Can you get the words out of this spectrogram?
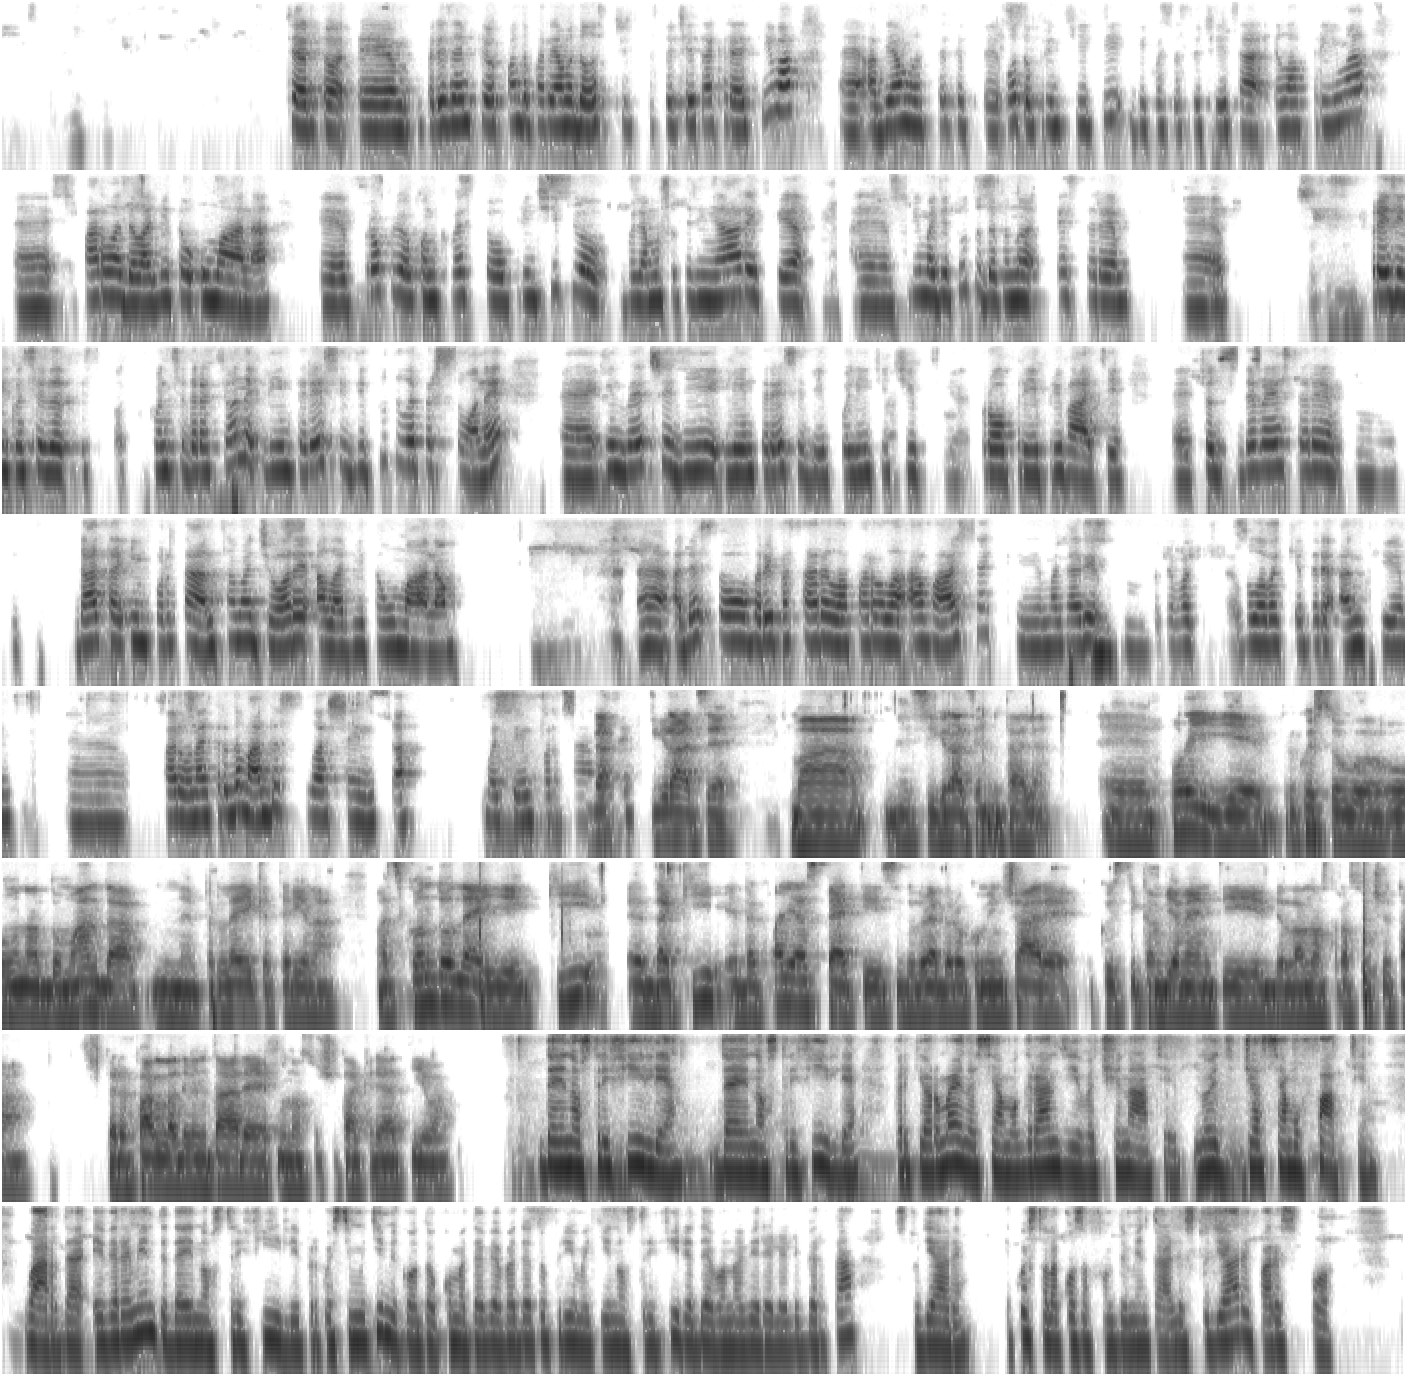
Certo, eh, per esempio quando parliamo della società creativa eh, abbiamo sette, eh, otto principi di questa società e la prima eh, parla della vita umana. E proprio con questo principio vogliamo sottolineare che eh, prima di tutto devono essere eh, presi in consider- considerazione gli interessi di tutte le persone invece degli interessi di politici propri, privati. cioè deve essere data importanza maggiore alla vita umana. Eh, adesso vorrei passare la parola a Vasya, che magari mm. poteva, voleva chiedere anche, eh, fare un'altra domanda sulla scienza, molto importante. grazie, ma eh, sì, grazie Natalia. Eh, poi eh, per questo ho una domanda mh, per lei Caterina, ma secondo lei chi, eh, da chi e da quali aspetti si dovrebbero cominciare questi cambiamenti della nostra società per farla diventare una società creativa? Dai nostri figli, dai nostri figli, perché ormai noi siamo grandi e vaccinati, noi già siamo fatti guarda, è veramente dai nostri figli, per questi motivi, come ti avevo detto prima, che i nostri figli devono avere la libertà, studiare, e questa è la cosa fondamentale, studiare e fare sport.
